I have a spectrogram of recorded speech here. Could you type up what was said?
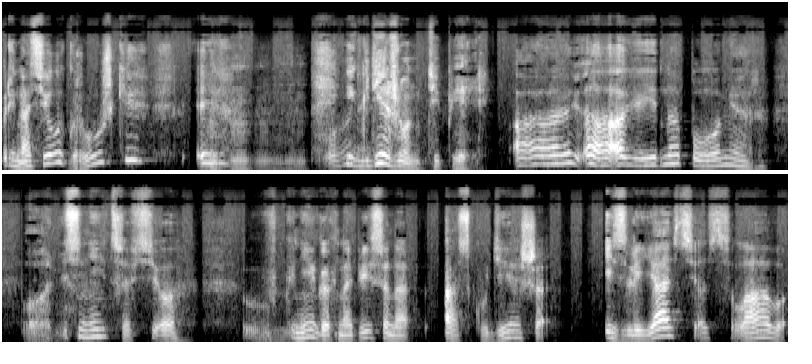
приносил игрушки. И, вот. и где же он теперь? А, а видно, помер. Помер. Снится все. В книгах написано «Аскудеша, излияся слава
